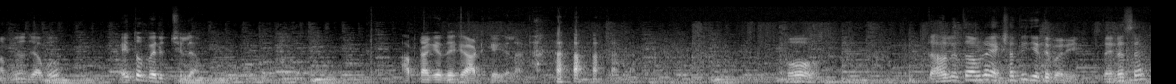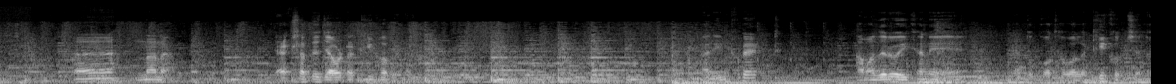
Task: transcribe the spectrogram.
আমিও যাব। এই তো বেরোচ্ছিলাম। আপনাকে দেখে আটকে গেলাম। ও তাহলে তো আমরা একসাথেই যেতে পারি তাই না স্যার? না না। একসাথে যাওয়াটা ঠিক হবে না। আর ইনফ্যাক্ট আমাদেরও এখানে এত কথা বলা ঠিক হচ্ছে না।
